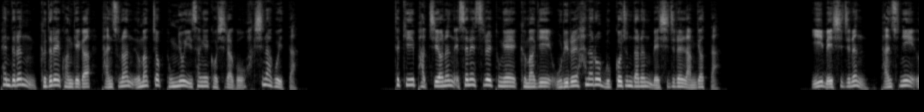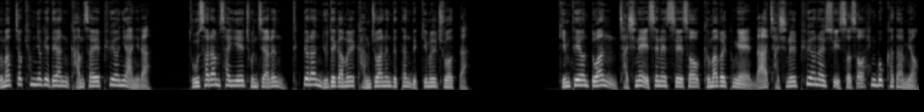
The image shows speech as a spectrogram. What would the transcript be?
팬들은 그들의 관계가 단순한 음악적 동료 이상의 것이라고 확신하고 있다. 특히 박지현은 SNS를 통해 금악이 우리를 하나로 묶어준다는 메시지를 남겼다. 이 메시지는 단순히 음악적 협력에 대한 감사의 표현이 아니라 두 사람 사이에 존재하는 특별한 유대감을 강조하는 듯한 느낌을 주었다. 김태현 또한 자신의 SNS에서 금악을 통해 나 자신을 표현할 수 있어서 행복하다며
